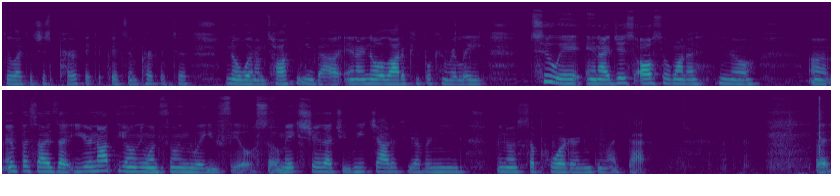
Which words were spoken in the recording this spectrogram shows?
feel like it's just perfect. It fits in perfect to, you know, what I'm talking about. And I know a lot of people can relate to it. And I just also want to, you know, um, emphasize that you're not the only one feeling the way you feel. So make sure that you reach out if you ever need, you know, support or anything like that. But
